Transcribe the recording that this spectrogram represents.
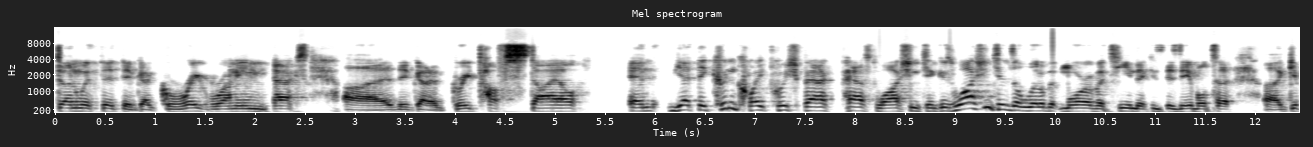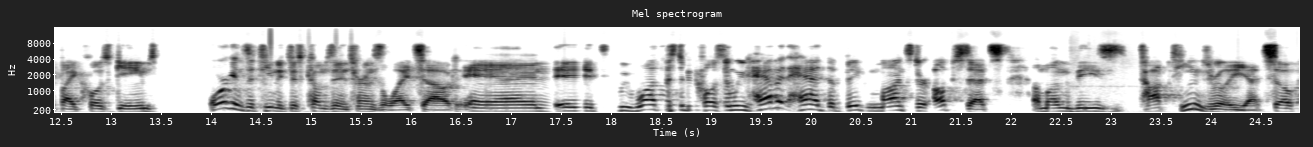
done with it. They've got great running backs. Uh, they've got a great tough style. And yet they couldn't quite push back past Washington because Washington's a little bit more of a team that is, is able to uh, get by close games. Oregon's a team that just comes in and turns the lights out, and it's we want this to be close, and we haven't had the big monster upsets among these top teams really yet. So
